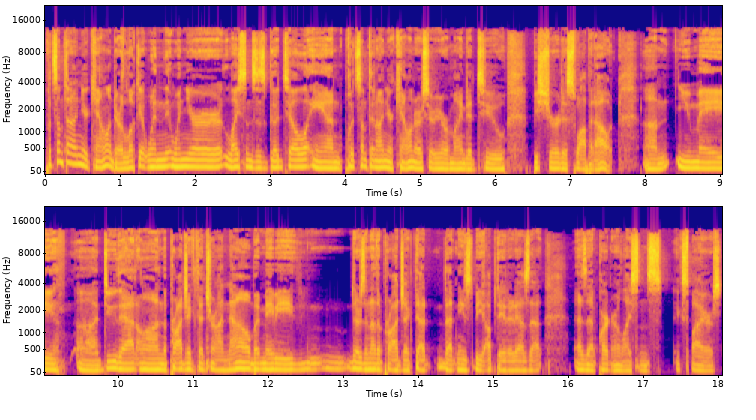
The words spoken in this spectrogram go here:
put something on your calendar. Look at when, when your license is good till and put something on your calendar so you're reminded to be sure to swap it out. Um, you may, uh, do that on the project that you're on now, but maybe there's another project that, that needs to be updated as that, as that partner license expires.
